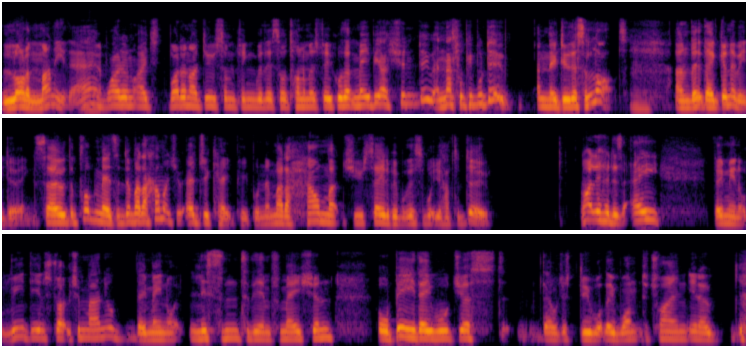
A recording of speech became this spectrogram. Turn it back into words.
a lot of money there. Yeah. Why don't I why don't I do something with this autonomous vehicle that maybe I shouldn't do? And that's what people do, and they do this a lot, mm. and they, they're going to be doing. So the problem is no matter how much you educate people, no matter how much you say to people this is what you have to do likelihood is a they may not read the instruction manual they may not listen to the information or b they will just they'll just do what they want to try and you know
